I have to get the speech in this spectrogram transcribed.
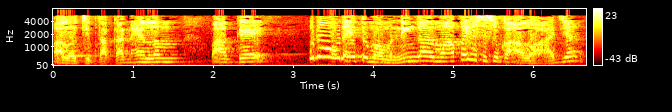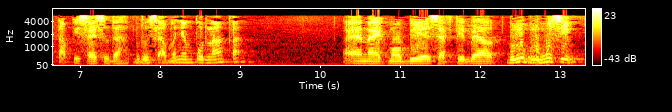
Allah ciptakan helm, pakai. Udah, udah itu mau meninggal, mau apa ya sesuka Allah aja. Tapi saya sudah berusaha menyempurnakan. Kayak naik mobil, safety belt. Dulu belum musim.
